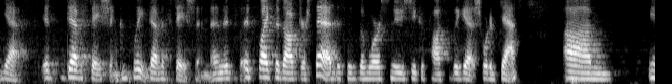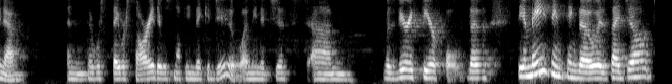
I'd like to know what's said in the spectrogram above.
Yes, it devastation, complete devastation, and it's it's like the doctor said. This is the worst news you could possibly get, short of death. Um, you know, and there was they were sorry. There was nothing they could do. I mean, it just um, was very fearful. the The amazing thing though is I don't.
